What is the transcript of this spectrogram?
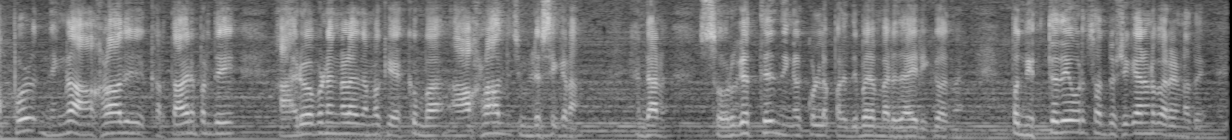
അപ്പോൾ നിങ്ങൾ ആഹ്ലാദി കർത്താവിനെ പ്രതി ആരോപണങ്ങളെ നമുക്ക് കേൾക്കുമ്പോൾ ആഹ്ലാദിച്ച് ഉല്ലസിക്കണം. എന്താണ്? സ്വർഗത്തിൽ നിങ്ങൾക്കുള്ള പ്രതിഫലം വലുതായിരിക്കുമെന്ന്. ഇപ്പം നിത്യതയോട് സന്തോഷിക്കാനാണ് പറയണത്.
